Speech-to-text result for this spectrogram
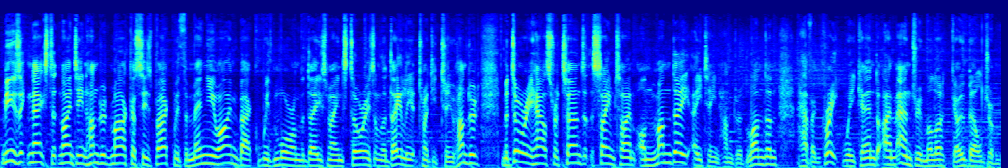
Music next at 1900. Marcus is back with the menu. I'm back with more on the day's main stories on the daily at 2200. Midori House returns at the same time on Monday, 1800 London. Have a great weekend. I'm Andrew Mueller. Go Belgium.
